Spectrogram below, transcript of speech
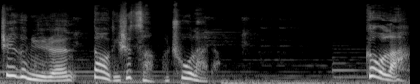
这个女人到底是怎么出来的？够了！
